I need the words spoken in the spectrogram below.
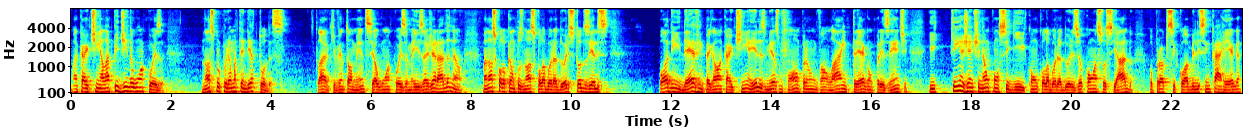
uma cartinha lá pedindo alguma coisa. Nós procuramos atender a todas. Claro que eventualmente, se é alguma coisa meio exagerada, não. Mas nós colocamos para os nossos colaboradores, todos eles podem e devem pegar uma cartinha, eles mesmos compram, vão lá, entregam o presente e quem a gente não conseguir com colaboradores ou com associado, o próprio Cicobi ele se encarrega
